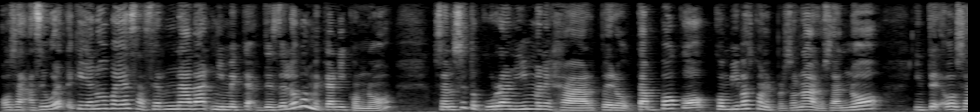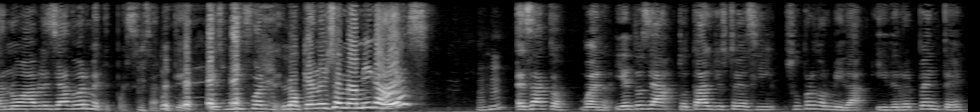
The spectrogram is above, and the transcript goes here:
o sea, asegúrate que ya no vayas a hacer nada, ni meca desde luego mecánico, ¿no? O sea, no se te ocurra ni manejar, pero tampoco convivas con el personal, o sea, no, o sea, no hables, ya duérmete, pues, o sea, porque es muy fuerte. Lo que no hizo mi amiga, Ah. ¿ves? Exacto. Bueno, y entonces ya, total, yo estoy así, súper dormida, y de repente,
